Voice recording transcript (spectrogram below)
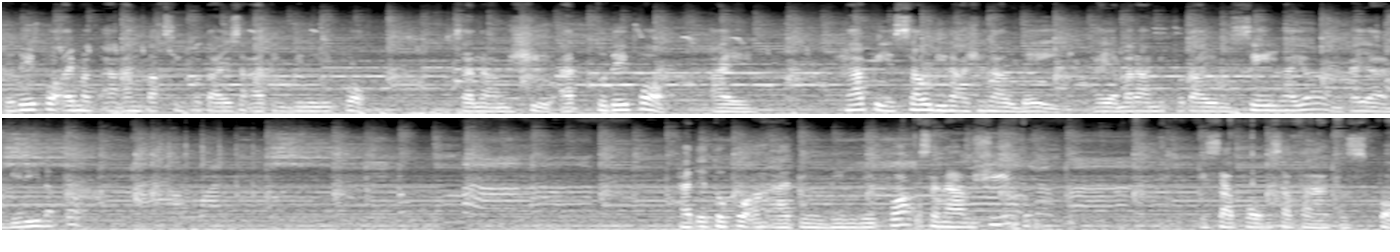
today po ay mag-unboxing po tayo sa ating binili po sa Namshi. At today po ay Happy Saudi National Day. Kaya marami po tayong sale ngayon. Kaya bili na po. At ito po ang ating binili po sa Namshi. Isa po sapatos po.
